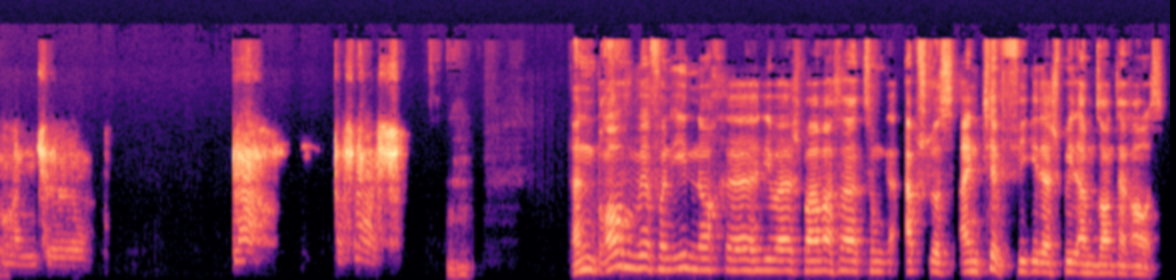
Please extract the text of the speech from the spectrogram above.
Und äh, ja, das war's. Dann brauchen wir von Ihnen noch, äh, lieber Herr Sparwasser, zum Abschluss einen Tipp. Wie geht das Spiel am Sonntag aus?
